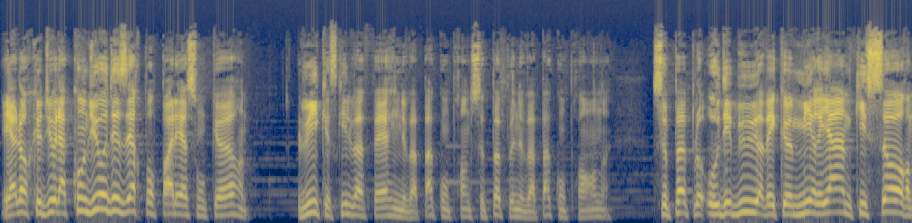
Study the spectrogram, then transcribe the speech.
Et alors que Dieu l'a conduit au désert pour parler à son cœur, lui, qu'est-ce qu'il va faire? Il ne va pas comprendre, ce peuple ne va pas comprendre, ce peuple au début avec euh, Myriam qui sort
